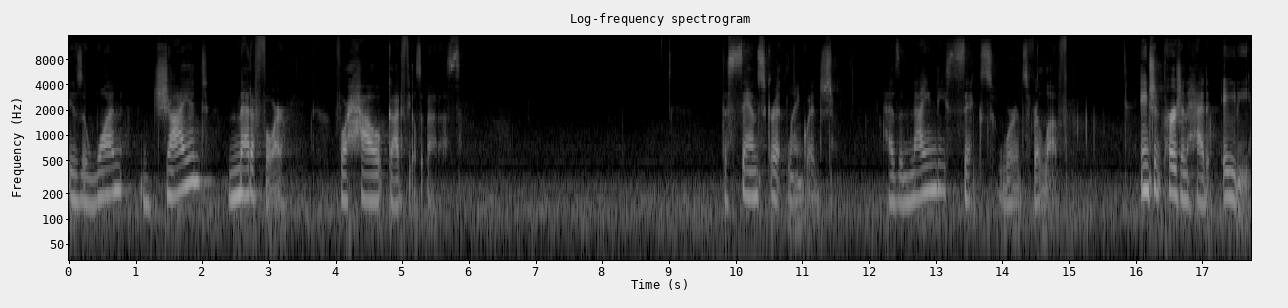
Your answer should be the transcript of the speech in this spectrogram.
is a one giant metaphor for how God feels about us. The Sanskrit language has 96 words for love. Ancient Persian had 80.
